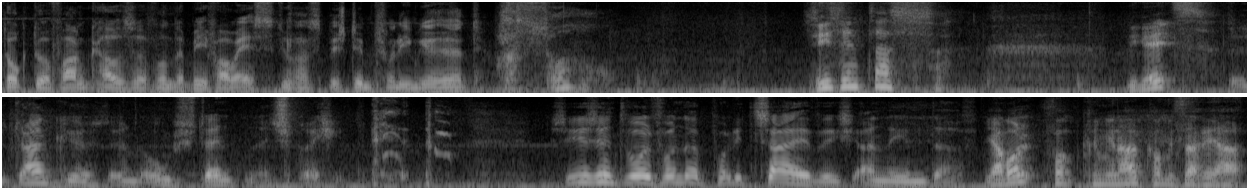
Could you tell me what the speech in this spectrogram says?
Dr. Frankhauser von der BVS. Du hast bestimmt von ihm gehört. Ach so. Sie sind das. Wie geht's? Danke, den Umständen entsprechend. Sie sind wohl von der Polizei, wie ich annehmen darf. Jawohl, vom Kriminalkommissariat.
